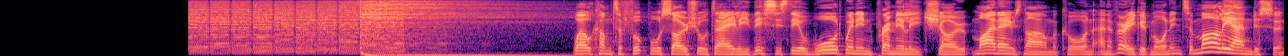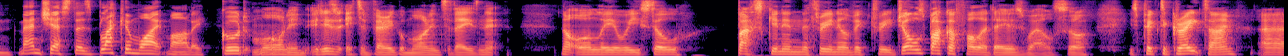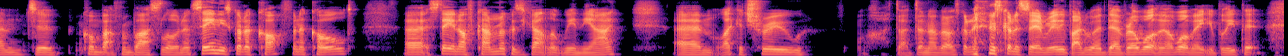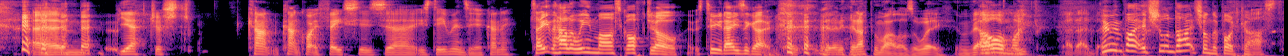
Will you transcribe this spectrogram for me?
Welcome to Football Social Daily. This is the award winning Premier League show. My name's Niall McCorn, and a very good morning to Marley Anderson, Manchester's black and white Marley. Good morning. It is. It's a very good morning today, isn't it? Not only are we still basking in the 3 0 victory, Joel's back off holiday as well. So he's picked a great time um, to come back from Barcelona, saying he's got a cough and a cold, uh, staying off camera because he can't look me in the eye. Um, like a true I don't know. I was gonna I was gonna say a really bad word there, but I won't. I won't make you bleep it. Um, yeah, just can't can't quite face his uh, his demons here, can he? Take the Halloween mask off, Joel. It was two days ago. Did anything happen while I was away? oh my! Who invited Sean Dyche on the podcast?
